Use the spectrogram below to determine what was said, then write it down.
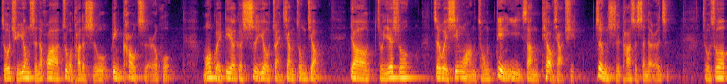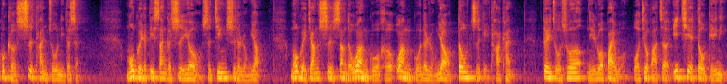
主取用神的话做他的食物，并靠此而活。魔鬼第二个试诱转向宗教。要主耶稣这位新王从殿翼上跳下去，证实他是神的儿子。主说：“不可试探主你的神。”魔鬼的第三个试诱是今世的荣耀。魔鬼将世上的万国和万国的荣耀都指给他看，对主说：“你若拜我，我就把这一切都给你。”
